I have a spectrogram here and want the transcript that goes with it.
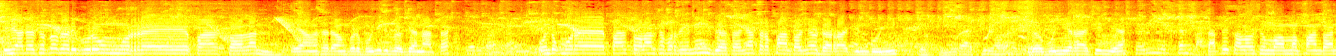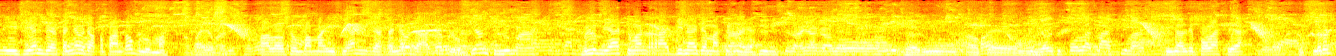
Ini ada satu dari burung murai pastolan yang sedang berbunyi di bagian atas. Untuk murai pastolan seperti ini biasanya terpantaunya udah rajin bunyi. Udah bunyi rajin ya. Tapi kalau semua pantauan isian biasanya udah kepantau belum mas? Kalau seumpama isian biasanya udah ada belum? Siang belum mas Belum ya, cuman rajin aja maksudnya ya. Rajin istilahnya kalau baru Oke. tinggal dipolas lagi mas Tinggal dipolas ya. Terus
